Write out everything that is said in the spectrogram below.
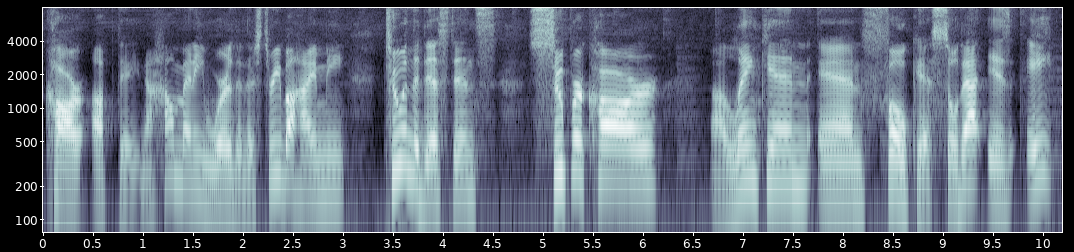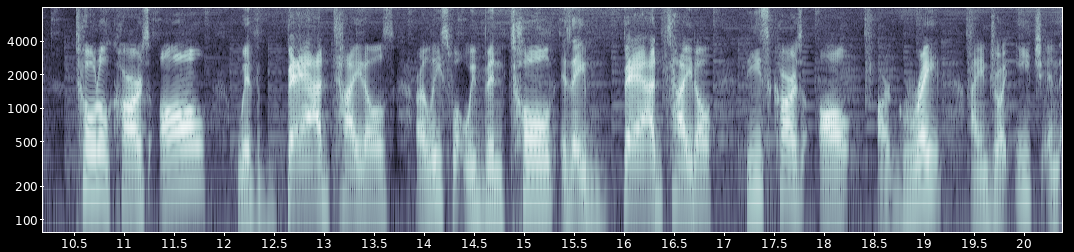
car update. Now, how many were there? There's three behind me, two in the distance, supercar, uh, Lincoln, and Focus. So that is eight total cars, all with bad titles, or at least what we've been told is a bad title. These cars all are great. I enjoy each and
